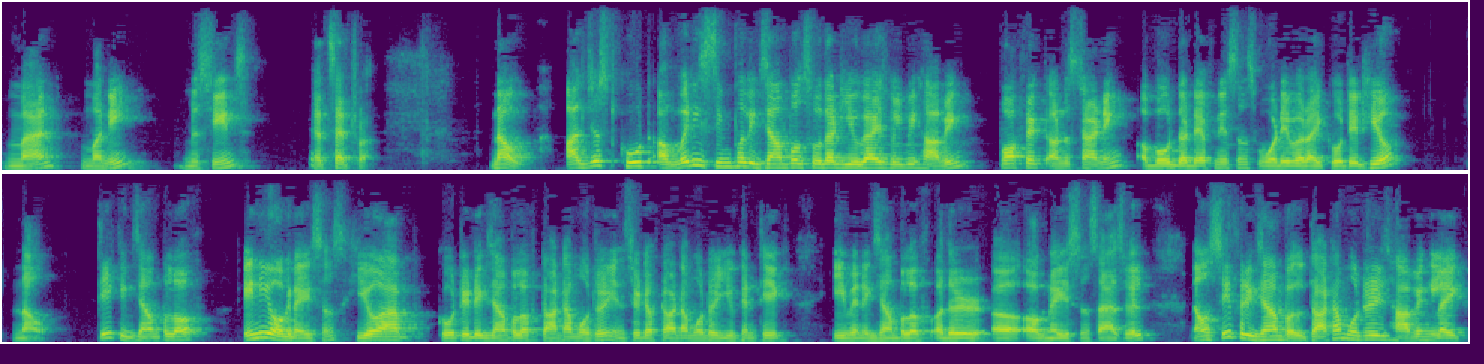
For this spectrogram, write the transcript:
Man money machines etc now I'll just quote a very simple example so that you guys will be having perfect understanding about the definitions whatever I quoted here. Now take example of any organizations. Here I have quoted example of Tata Motor. Instead of Tata Motor, you can take even example of other uh, organizations as well. Now say for example, Tata Motor is having like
